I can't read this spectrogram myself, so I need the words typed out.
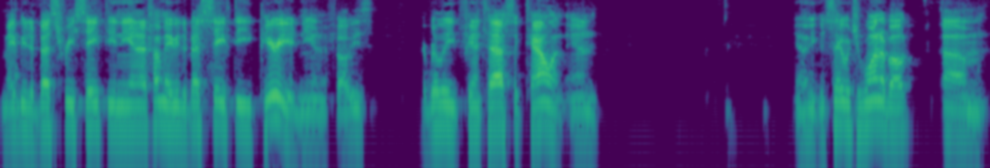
maybe the best free safety in the NFL, maybe the best safety period in the NFL. He's a really fantastic talent, and you know, you can say what you want about um,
